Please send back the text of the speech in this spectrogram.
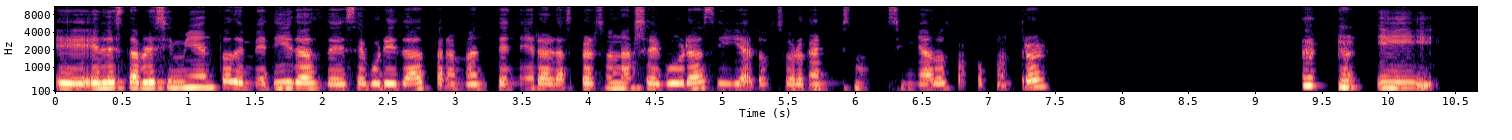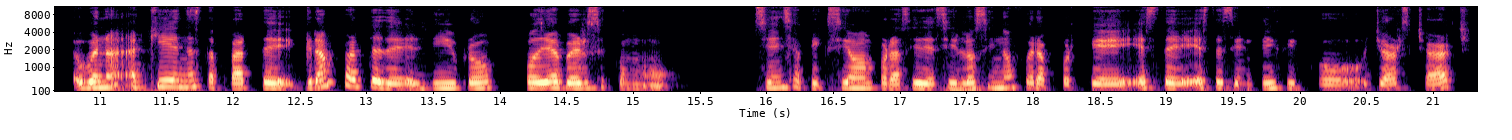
eh, el establecimiento de medidas de seguridad para mantener a las personas seguras y a los organismos diseñados bajo control. Y bueno, aquí en esta parte, gran parte del libro podría verse como ciencia ficción, por así decirlo, si no fuera porque este, este científico, George Church,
